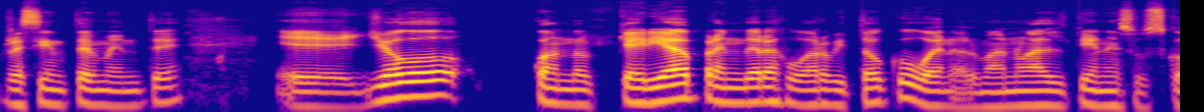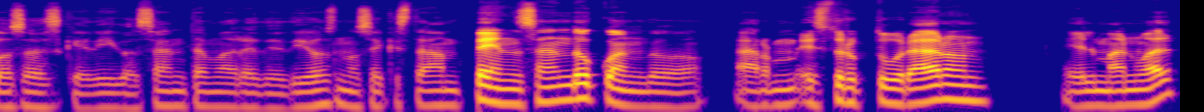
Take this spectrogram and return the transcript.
recientemente eh, yo cuando quería aprender a jugar Bitoku, bueno, el manual tiene sus cosas que digo, Santa Madre de Dios, no sé qué estaban pensando cuando estructuraron el manual,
